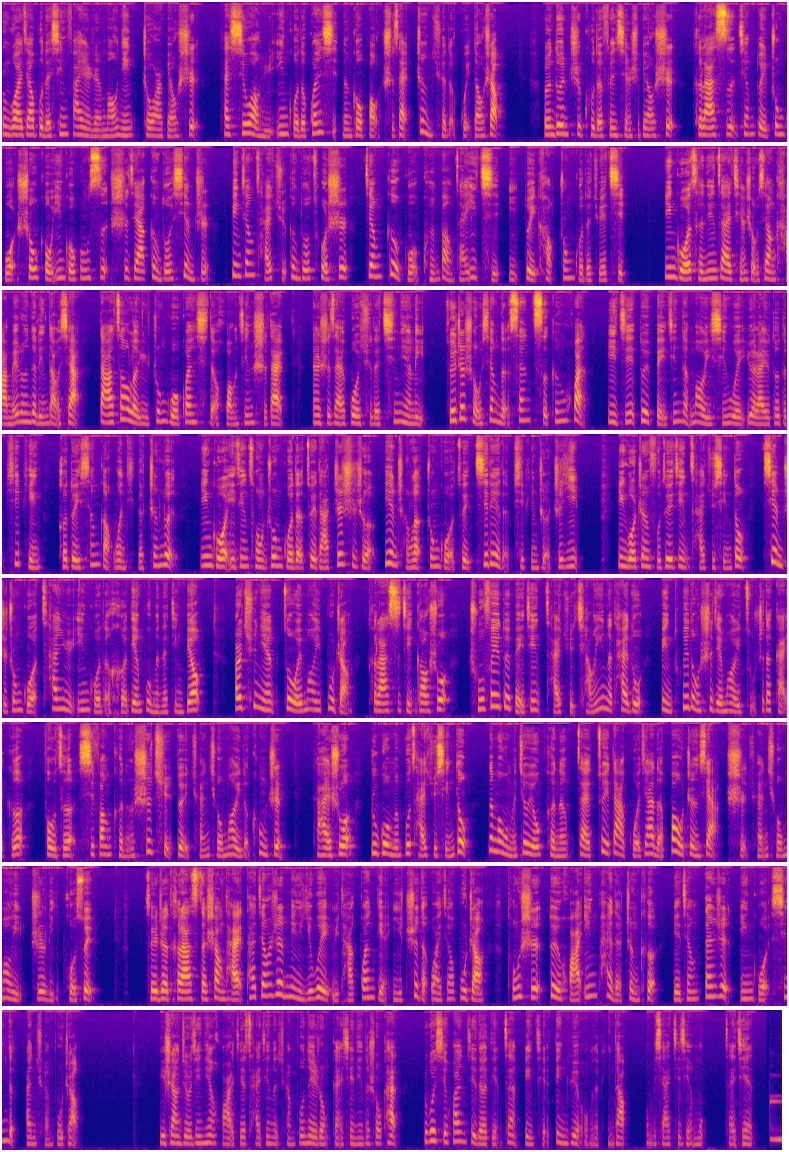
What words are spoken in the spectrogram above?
中国外交部的新发言人毛宁周二表示，他希望与英国的关系能够保持在正确的轨道上。伦敦智库的分析师表示，特拉斯将对中国收购英国公司施加更多限制，并将采取更多措施，将各国捆绑在一起，以对抗中国的崛起。英国曾经在前首相卡梅伦的领导下。打造了与中国关系的黄金时代，但是在过去的七年里，随着首相的三次更换，以及对北京的贸易行为越来越多的批评和对香港问题的争论，英国已经从中国的最大支持者变成了中国最激烈的批评者之一。英国政府最近采取行动，限制中国参与英国的核电部门的竞标。而去年，作为贸易部长，特拉斯警告说，除非对北京采取强硬的态度，并推动世界贸易组织的改革。否则，西方可能失去对全球贸易的控制。他还说，如果我们不采取行动，那么我们就有可能在最大国家的暴政下使全球贸易支离破碎。随着特拉斯的上台，他将任命一位与他观点一致的外交部长，同时对华鹰派的政客也将担任英国新的安全部长。以上就是今天华尔街财经的全部内容，感谢您的收看。如果喜欢，记得点赞并且订阅我们的频道。我们下期节目再见。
